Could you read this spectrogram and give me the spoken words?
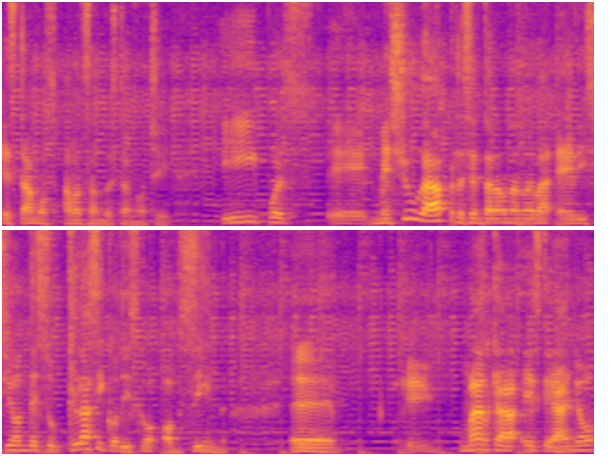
estamos avanzando esta noche. Y pues eh, Meshuga presentará una nueva edición de su clásico disco Obscene. Eh, eh, marca este año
